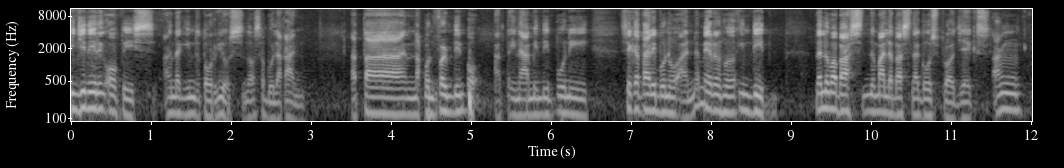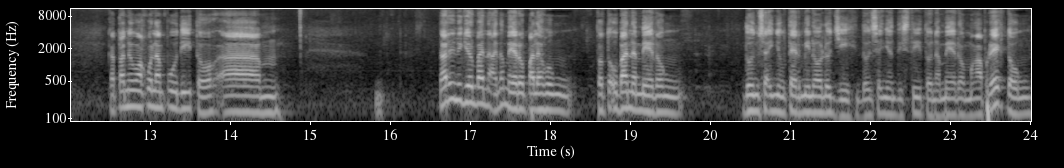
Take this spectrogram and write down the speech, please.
engineering office ang naging notorious no, sa Bulacan. At ah, na-confirm din po at inamin din po ni Secretary Bonoan na meron ho indeed na lumabas, lumalabas na ghost projects. Ang katanungan ko lang po dito, um, narinig yun ba na ano, meron pala hong, totoo ba na merong doon sa inyong terminology, doon sa inyong distrito na merong mga proyektong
